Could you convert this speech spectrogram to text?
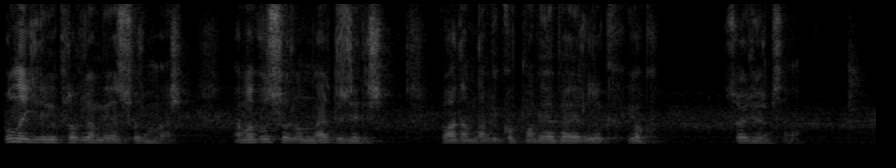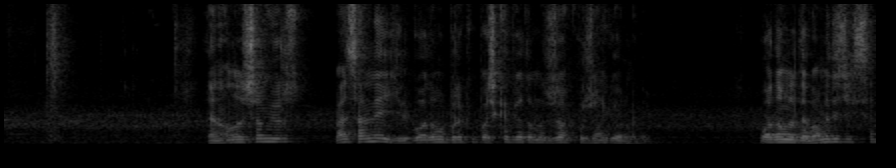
Bununla ilgili bir problem veya sorun var. Ama bu sorunlar düzelir. Bu adamdan bir kopma veya bir ayrılık yok. Söylüyorum sana. Yani anlaşamıyoruz. Ben seninle ilgili bu adamı bırakıp başka bir adamla düzen kuracağını görmedim. Bu adamla devam edeceksin.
